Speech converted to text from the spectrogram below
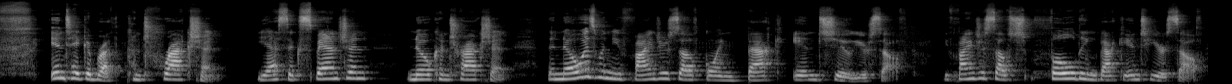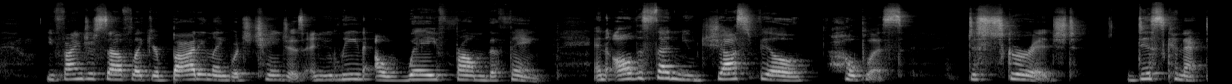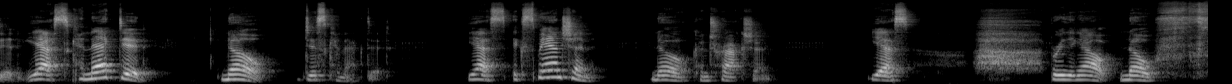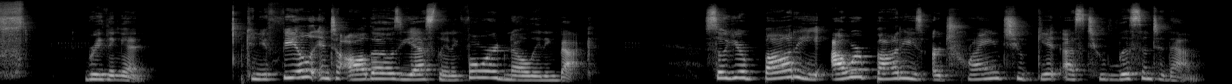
Intake of breath. Contraction. Yes. Expansion. No contraction. The no is when you find yourself going back into yourself. You find yourself folding back into yourself. You find yourself like your body language changes and you lean away from the thing. And all of a sudden, you just feel hopeless discouraged, disconnected. Yes, connected. No, disconnected. Yes, expansion. No, contraction. Yes, breathing out. No, breathing in. Can you feel into all those? Yes, leaning forward. No, leaning back. So, your body, our bodies are trying to get us to listen to them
